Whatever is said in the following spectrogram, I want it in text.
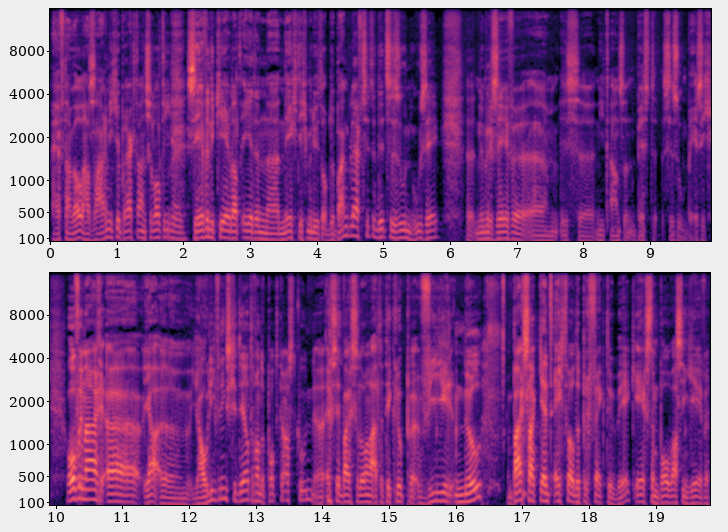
Hij heeft dan wel Hazard niet gebracht, Ancelotti. Nee. Zevende keer dat Eden eh, 90 minuten op de bank blijft zitten dit seizoen. Hoezee. Eh, nummer 7 is eh, niet aan zijn beste seizoen bezig. Over naar eh, ja, eh, jouw lievelingsgedeelte van de podcast, Koen. Eh, FC Barcelona Athletic Club eh, 4-0. Barça kent echt wel de perfecte week. Eerst een bolwassing geven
